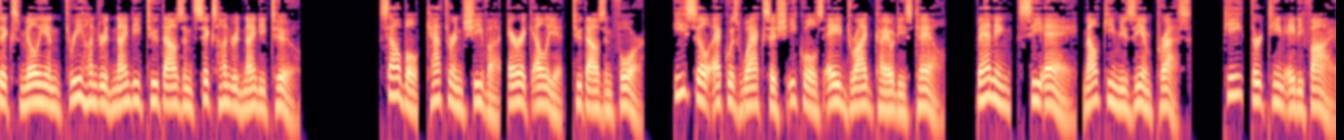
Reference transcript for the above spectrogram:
6392692. Saubel, Katherine Siva, Eric Elliott 2004. Isil Equas Waxish equals A Dried Coyote's Tail. Banning, C.A., Malki Museum Press p. 1385.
